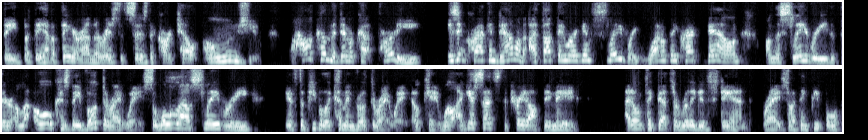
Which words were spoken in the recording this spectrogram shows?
they but they have a thing around their wrist that says the cartel owns you. Well, how come the Democrat Party isn't cracking down on it? I thought they were against slavery. Why don't they crack down on the slavery that they're allowed? Oh, because they vote the right way. So we'll allow slavery if the people that come in vote the right way. Okay, well, I guess that's the trade off they made. I don't think that's a really good stand, right? So I think people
